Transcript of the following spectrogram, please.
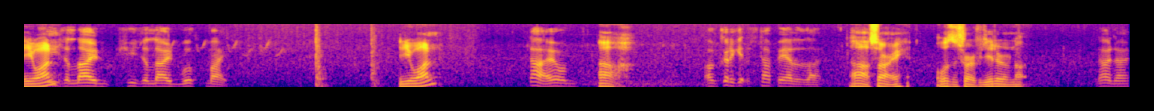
Are you on? She's a lone, she's a lone wolf, mate. Are you on? No, I'm, Oh. I've got to get the stuff out of the. Oh, sorry. I wasn't sure if you did it or not. No, no.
